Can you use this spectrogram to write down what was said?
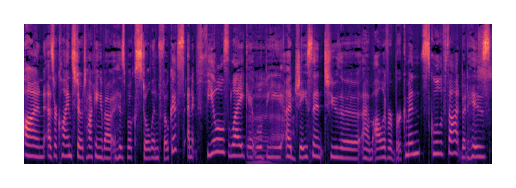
on Ezra Klein's show talking about his book Stolen Focus, and it feels like it will be Ah. adjacent to the um, Oliver Burkeman school of thought, but his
